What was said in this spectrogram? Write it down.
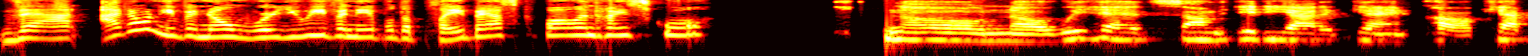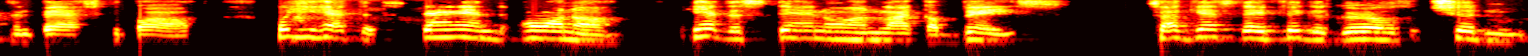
that I don't even know, were you even able to play basketball in high school? No, no. We had some idiotic game called Captain Basketball where you had to stand on a you had to stand on like a base. So I guess they figured girls shouldn't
